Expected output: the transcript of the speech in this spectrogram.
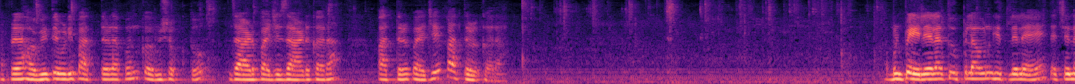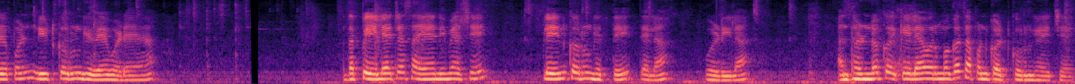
आपल्याला हवी तेवढी पातळ आपण करू शकतो. जाड पाहिजे जाड करा. पातळ पाहिजे पातळ करा. आपण पेल्याला तूप लावून घेतलेलं आहे. त्याच्याने आपण नीट करून घेऊया वड्या. ह्या आता पेल्याच्या साह्याने मी असे प्लेन करून घेते त्याला वडीला. आणि थंड क केल्यावर मगच आपण कट करून घ्यायचे आहेत.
